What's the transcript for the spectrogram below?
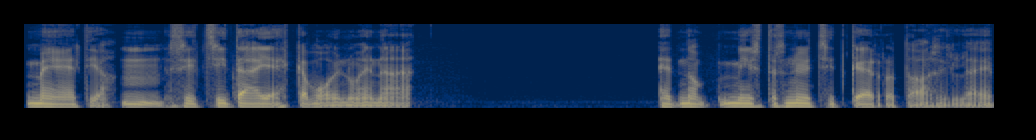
meet ja Mm. sit sitä ei ehkä voinut enää, että no mistä nyt sitten kerrotaan silleen.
